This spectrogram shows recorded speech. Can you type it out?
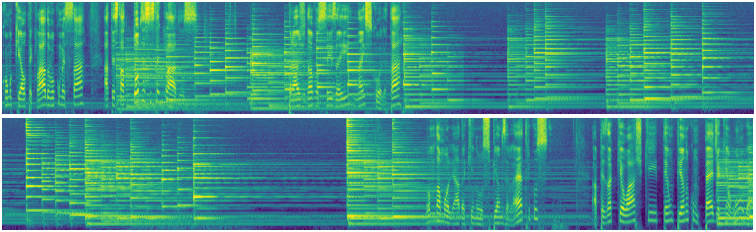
como que é o teclado, eu vou começar a testar todos esses teclados para ajudar vocês aí na escolha, tá? Uma olhada aqui nos pianos elétricos. Apesar que eu acho que tem um piano com pad aqui em algum lugar.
